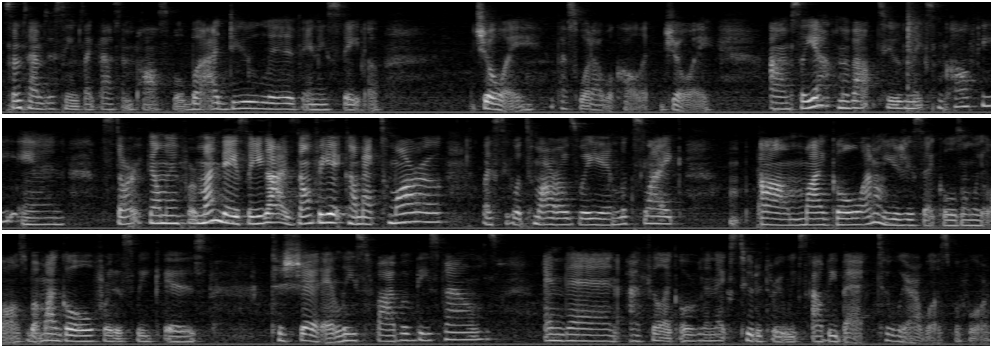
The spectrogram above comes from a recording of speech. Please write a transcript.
sometimes it seems like that's impossible. But I do live in a state of joy that's what i will call it joy um, so yeah i'm about to make some coffee and start filming for monday so you guys don't forget come back tomorrow let's see what tomorrow's weigh-in looks like um, my goal i don't usually set goals on weight loss but my goal for this week is to shed at least five of these pounds. And then I feel like over the next two to three weeks I'll be back to where I was before.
